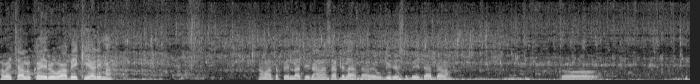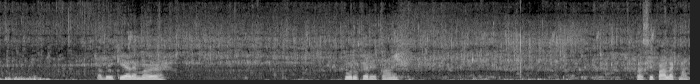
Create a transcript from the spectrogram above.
હવે ચાલુ કર્યું આ બે કિયાળીમાં. આમાં તો પહેલાંથી ધાણા સાટેલા હતા, હવે ઉગી જશે બે ચાર દાણા તો આ બે કિયાળીમાં હવે પૂરું કરીએ પાણી. પછી પાલકમાં.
